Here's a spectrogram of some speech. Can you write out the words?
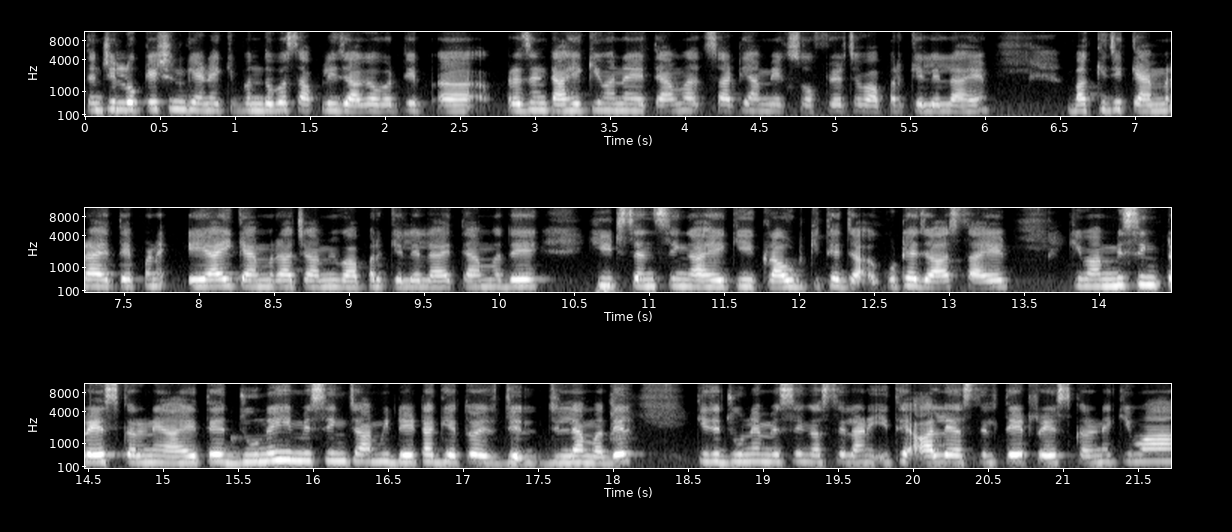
त्यांची लोकेशन घेणे की बंदोबस्त आपली जागावरती प्रेझेंट आहे किंवा नाही त्यासाठी आम्ही एक सॉफ्टवेअरचा वापर केलेला आहे. बाकी जे कॅमेरा आहे ते पण ए आय कॅमेराचा आम्ही वापर केलेला आहे. त्यामध्ये हीट सेन्सिंग आहे की क्राऊड किथे जा कुठे जास्त आहे किंवा मिसिंग ट्रेस करणे आहे. ते जुनेही मिसिंगचा आम्ही डेटा घेतोय जि जिल्ह्यामध्ये. की जे जुने मिसिंग असतील आणि इथे आले असतील ते ट्रेस करणे किंवा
